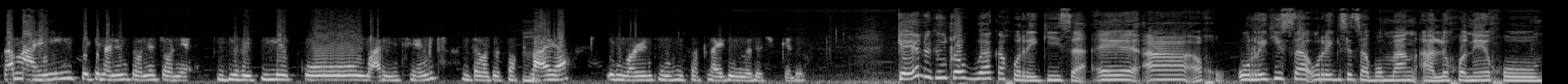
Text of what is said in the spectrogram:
tsamae tse ke nang le tsone tsone ke di rekile ko warrington there was a supplier mm. in warrington who supplied me with the chicken ke eno ke utlwa bua ka go rekisa eh a o rekisa o rekisetsa bomang a le gone go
